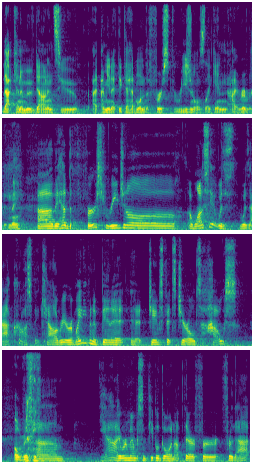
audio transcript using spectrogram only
that kind of moved down into. I, I mean, I think they had one of the first regionals like in High River, didn't they? Uh, they had the first regional. I want to say it was was at CrossFit Calgary, or it might even have been at, at James Fitzgerald's house. Oh, really? Um, yeah, I remember some people going up there for for that,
